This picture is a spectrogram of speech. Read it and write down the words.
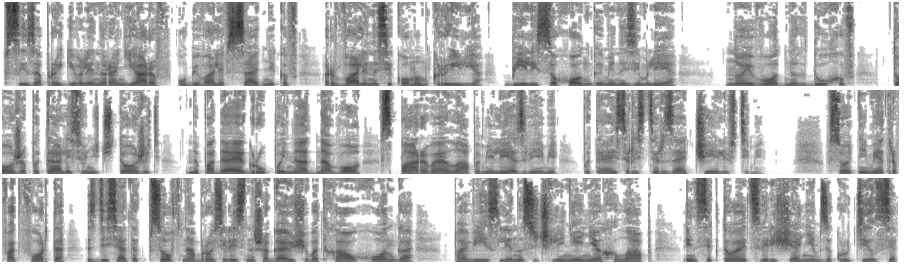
Псы запрыгивали на раньяров, убивали всадников, рвали насекомым крылья, били сохонгами на земле, но и водных духов тоже пытались уничтожить, нападая группой на одного, спарывая лапами лезвиями, пытаясь растерзать челюстями. В сотни метров от форта с десяток псов набросились на шагающего Тхао Хонга, повисли на сочленениях лап, инсектоид с верещанием закрутился,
